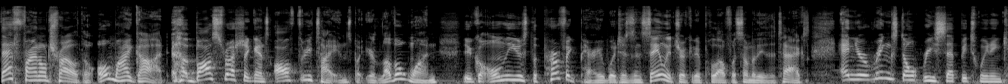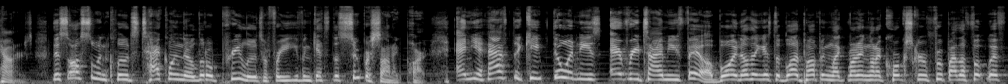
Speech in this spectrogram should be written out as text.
That final trial though, oh my god. A boss rush against all three titans, but you're level 1, you can only use the perfect parry, which is insanely tricky to pull off with some of these attacks, and your rings don't reset between encounters. This also includes tackling their little preludes before you even get to the supersonic part, and you have to keep doing these every time you fail. Boy, nothing gets the blood pumping like running on a corkscrew fruit by the foot with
